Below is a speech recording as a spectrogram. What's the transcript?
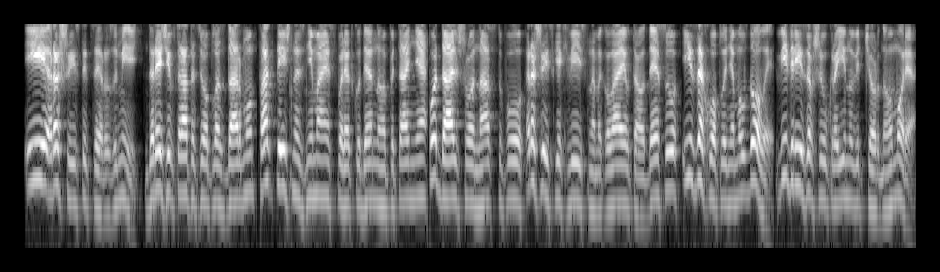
І рашисти це розуміють. До речі, втрата цього плацдарму фактично знімає з порядку денного питання подальшого наступу рашистських військ на Миколаїв та Одесу і захоплення Молдови, відрізавши Україну від Чорного моря.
